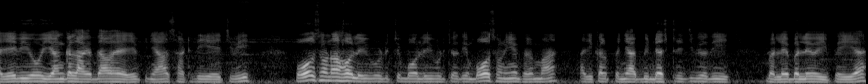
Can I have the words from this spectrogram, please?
ਹਜੇ ਵੀ ਉਹ ਯੰਗ ਲੱਗਦਾ ਹੈ ਹਜੇ 50 60 ਦੀ ਏਜ ਵੀ। ਬਹੁਤ ਸੋਹਣਾ ਹਾਲੀਵੁੱਡ ਚ ਬਾਲੀਵੁੱਡ ਚ ਉਹਦੀਆਂ ਬਹੁਤ ਸੋਹਣੀਆਂ ਫਿਲਮਾਂ। ਅੱਜ ਕੱਲ ਪੰਜਾਬੀ ਇੰਡਸਟਰੀ ਚ ਵੀ ਉਹਦੀ ਬੱਲੇ ਬੱਲੇ ਹੋਈ ਪਈ ਆ।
